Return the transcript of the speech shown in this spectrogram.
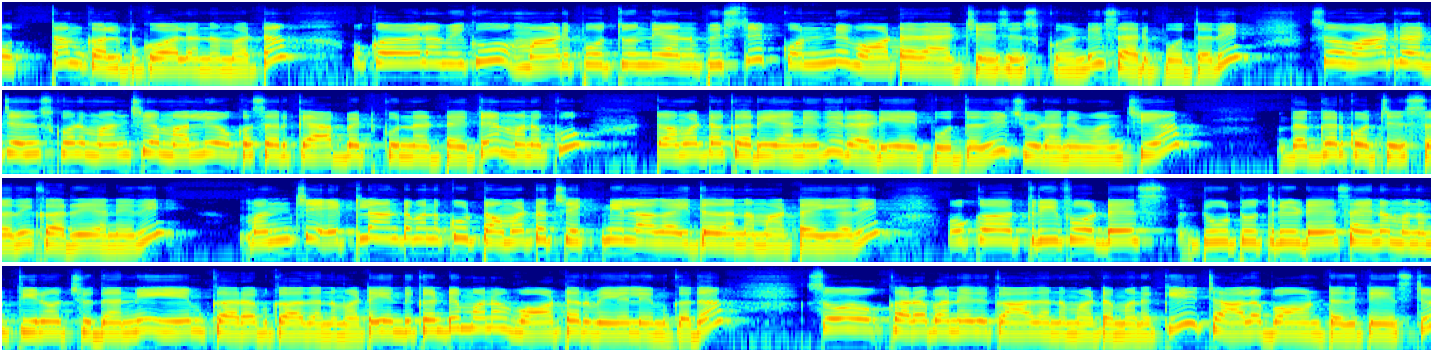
మొత్తం కలుపుకోవాలన్నమాట. ఒకవేళ మీకు మాడిపోతుంది అనిపిస్తే కొన్ని వాటర్ యాడ్ చేసేసుకోండి సరిపోతుంది. సో వాటర్ యాడ్ చేసుకొని మంచిగా మళ్ళీ ఒకసారి క్యాప్ పెట్టుకున్నట్టయితే మనకు టమాటా కర్రీ అనేది రెడీ అయిపోతుంది. చూడండి మంచిగా దగ్గరకు వచ్చేస్తుంది కర్రీ అనేది. మంచి ఎట్లా అంటే మనకు టమాటో చట్నీ లాగా అవుతుంది అన్నమాట ఇక అది. ఒక three four days two to three days అయినా మనం తినొచ్చు దాన్ని. ఏం ఖరాబ్ కాదనమాట ఎందుకంటే మనం వాటర్ వేయలేము కదా. సో ఖరాబ్ అనేది కాదనమాట మనకి. చాలా బాగుంటుంది టేస్ట్.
